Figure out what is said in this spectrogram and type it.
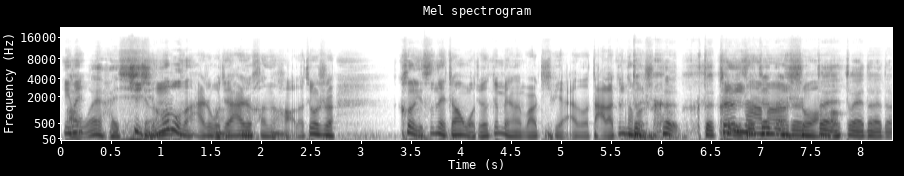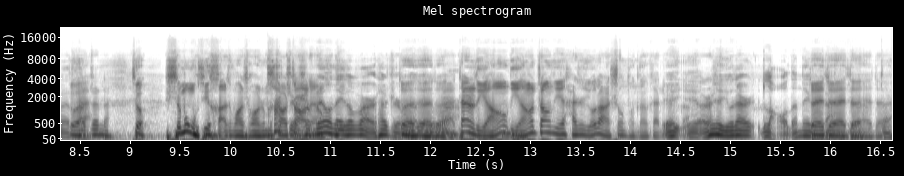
因为啊我也还剧情的部分还是我觉得还是很好的，就是克里斯那张，我觉得真没人玩 DPS，打的真他对妈爽，真他妈爽对对对对，真的就什么武器狠往往什么他照照亮。没有那个味儿，他只是对对对但是里昂里昂章节还是有点生存的感觉也。也而且有点老的那个对感觉，对对对对，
